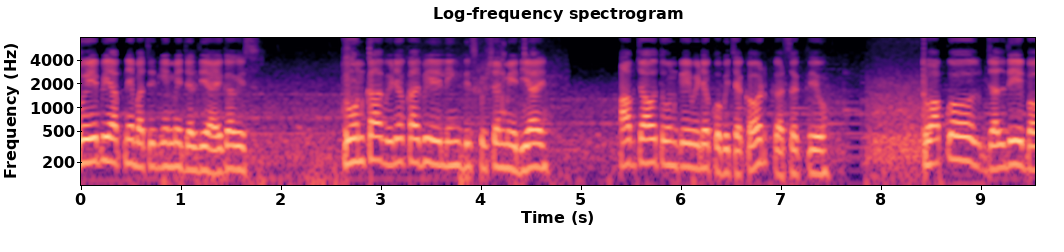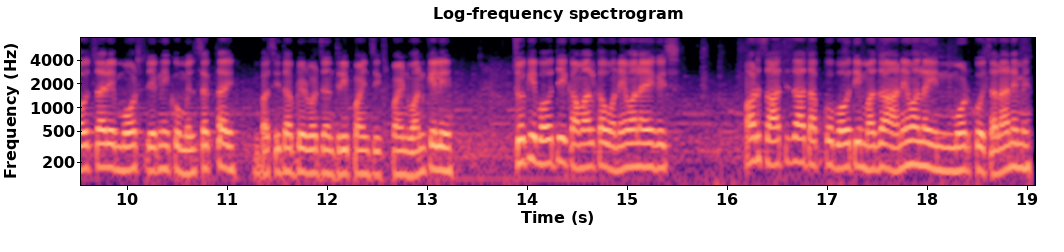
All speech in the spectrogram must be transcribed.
तो ये भी अपने बचत गेम में जल्दी आएगा इस तो उनका वीडियो का भी लिंक डिस्क्रिप्शन में दिया है। आप चाहो तो उनके वीडियो को भी चेकआउट कर सकते हो। तो आपको जल्दी बहुत सारे मोड्स देखने को मिल सकता है, बस इधर अपडेट वर्जन 3.6.1 के लिए, जो कि बहुत ही कमाल का होने वाला है इस और साथ ही साथ आपको बहुत ही मज़ा आने वाला है इन मोड को चलाने में।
